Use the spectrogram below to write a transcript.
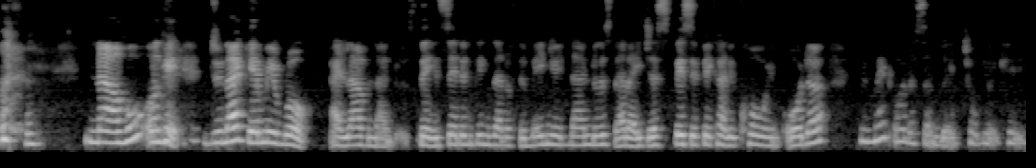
Okay, mm-hmm. do not get me wrong. I love Nando's. There is certain things out of the menu at Nando's that I just specifically call in order. We might order some like chocolate cake.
